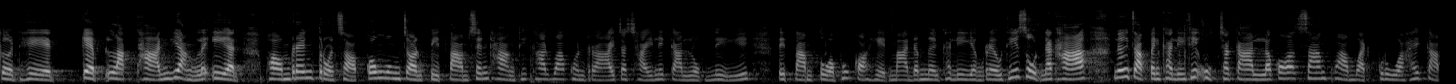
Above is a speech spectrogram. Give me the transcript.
เกิดเหตุ เก็บหลักฐานอย่างละเอียด พร้อมเร่งตรวจสอบกล้องวงจรปิดตามเส้นทางที่คาดว่าคนร้ายจะใช้ในการหลบหนีติดตามตัวผู้ก่อเหตุมาดำเนินคดีอย่างเร็วที่สุดนะคะ เนื่องจากเป็นคดีที่อุกชะกันแล้วก็สร้างความหวาดกลัวให้กับ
